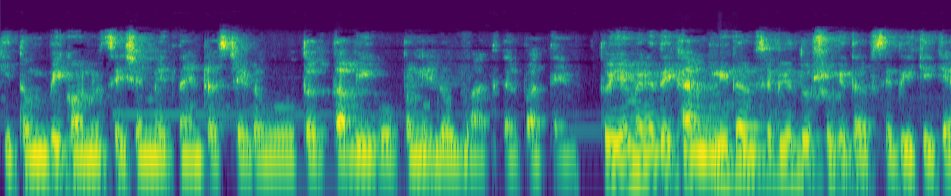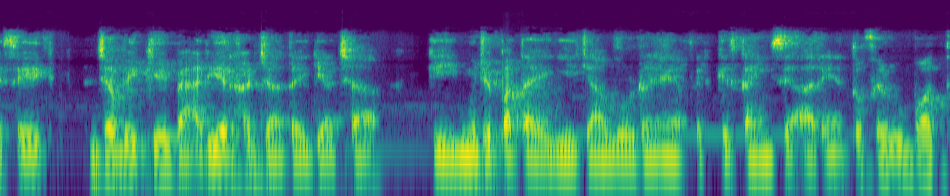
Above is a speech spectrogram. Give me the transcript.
कि तुम भी कॉन्वर्सेशन में इतना इंटरेस्टेड हो तो तभी ओपनली लोग बात कर पाते हैं। तो ये मैंने देखा है अपनी तरफ़ से भी और दूसरों की तरफ़ से भी कि कैसे एक जब एक ये बैरियर हट जाता है कि अच्छा कि मुझे पता है ये क्या बोल रहे हैं या फिर किस कहीं से आ रहे हैं तो फिर वो बहुत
